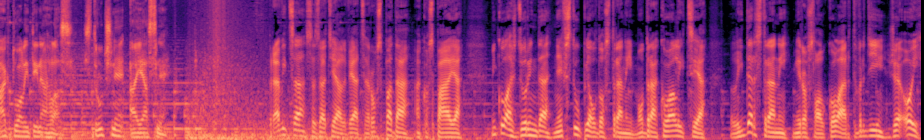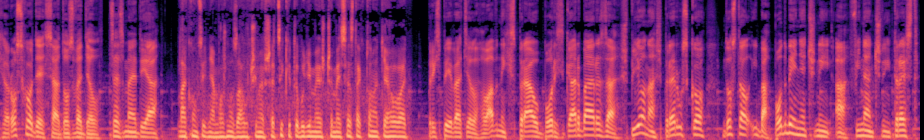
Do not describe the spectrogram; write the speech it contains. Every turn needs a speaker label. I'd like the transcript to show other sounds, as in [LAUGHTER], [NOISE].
Speaker 1: Aktuality na hlas. Stručne a jasne.
Speaker 2: Pravica sa zatiaľ viac rozpadá ako spája. Mikuláš Zurinda nevstúpil do strany Modrá koalícia. Líder strany Miroslav Kolár tvrdí, že o ich rozchode sa dozvedel cez médiá.
Speaker 3: Na konci dňa možno zahučíme všetci, keď to budeme ešte mesiac takto naťahovať.
Speaker 2: Prispievateľ hlavných správ Boris Garbár za špionáž pre Rusko dostal iba podmienečný a finančný trest.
